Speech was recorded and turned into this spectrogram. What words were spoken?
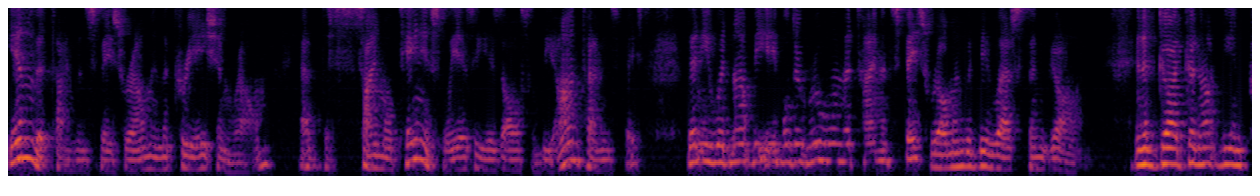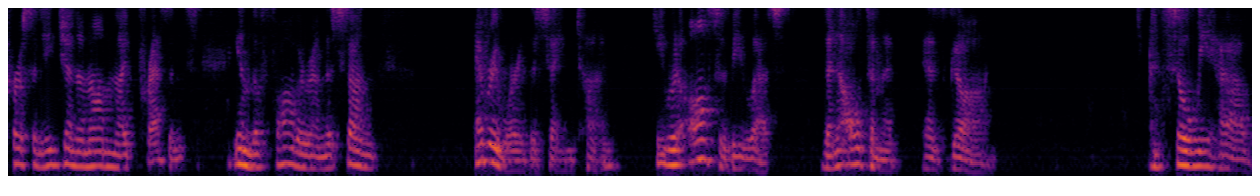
in the time and space realm, in the creation realm, at the simultaneously as he is also beyond time and space, then he would not be able to rule in the time and space realm and would be less than God. And if God could not be in personage and an omnipresence in the Father and the Son everywhere at the same time, he would also be less than ultimate as God. And so we have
